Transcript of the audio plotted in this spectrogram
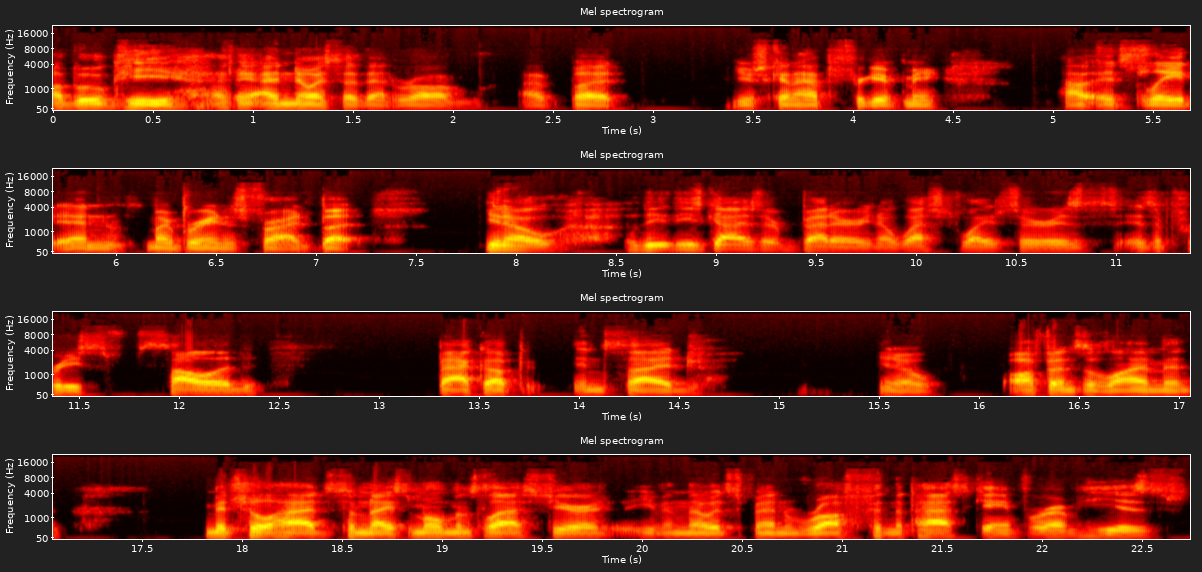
Ogbuehi. I think I know I said that wrong, uh, but you're just gonna have to forgive me. Uh, it's late and my brain is fried, but you know th- these guys are better. You know, Wes Schweitzer is is a pretty solid backup inside, you know, offensive lineman. Mitchell had some nice moments last year, even though it's been rough in the past game for him. He is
